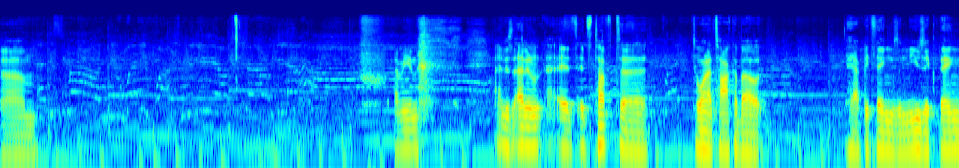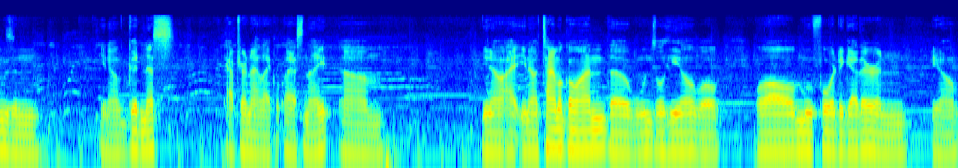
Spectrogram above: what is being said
Um, I mean, I just I don't. It's it's tough to to want to talk about happy things and music things and you know goodness after a night like last night. Um, you know, I you know time will go on, the wounds will heal. We'll we'll all move forward together, and you know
